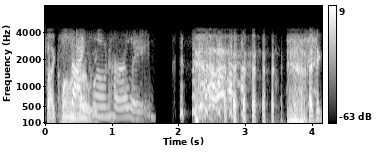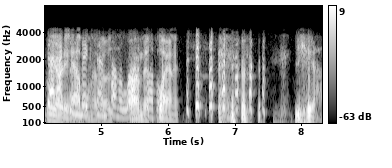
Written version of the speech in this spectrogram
Cyclone, Cyclone Hurley. Hurley. I think we already have one of those on of this levels. planet. yeah.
